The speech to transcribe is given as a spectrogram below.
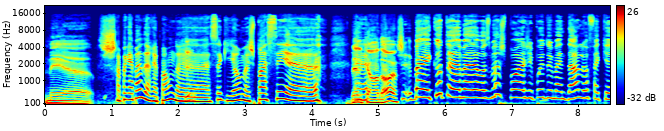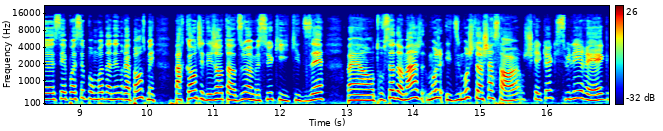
Mais euh, Je serais pas capable de répondre euh, à ça, Guillaume. Je suis pas assez. euh, belle euh, candeur. je- ben écoute, malheureusement, je pas, j'ai pas les deux mains dedans, là, fait que c'est impossible pour moi de donner une réponse. Mais par contre, j'ai déjà entendu un monsieur qui, qui disait, ben on trouve ça dommage. Moi, il dit, moi, je suis un chasseur, je suis quelqu'un qui suit les règles.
